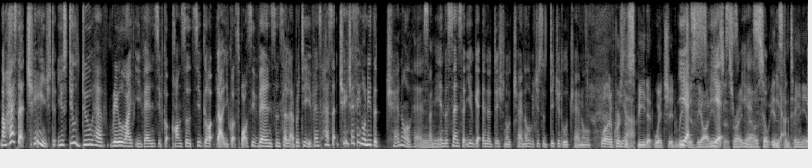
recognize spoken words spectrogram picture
Now, has that changed? You still do have real life events. You've got concerts. You've got uh, you've got sports events and celebrity events. Has that changed? I think only the channel has. I Mm. mean, in the sense that you get an additional channel, which is a digital channel. Well, and of course, Yeah. the speed at which it reaches Yes, the audiences, yes, right? Now yes. is so Yeah. instantaneous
